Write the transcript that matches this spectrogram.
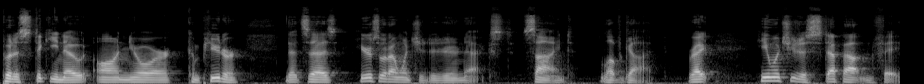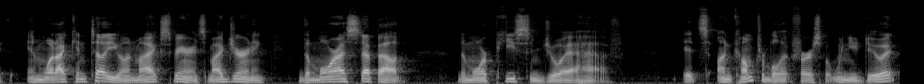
put a sticky note on your computer that says, here's what I want you to do next. Signed, love God, right? He wants you to step out in faith. And what I can tell you on my experience, my journey, the more I step out, the more peace and joy I have. It's uncomfortable at first, but when you do it,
